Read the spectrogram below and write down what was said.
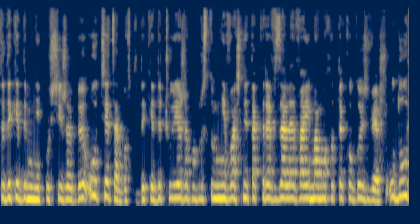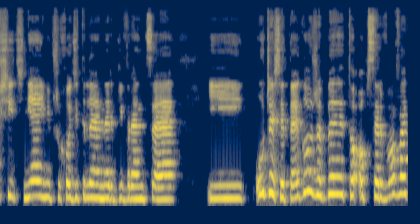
wtedy, kiedy mnie kusi, żeby uciec, albo wtedy, kiedy czuję, że po prostu mnie właśnie ta krew zalewa i mam ochotę kogoś, wiesz, udusić, nie? I mi przychodzi tyle energii w ręce i uczę się tego, żeby to obserwować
